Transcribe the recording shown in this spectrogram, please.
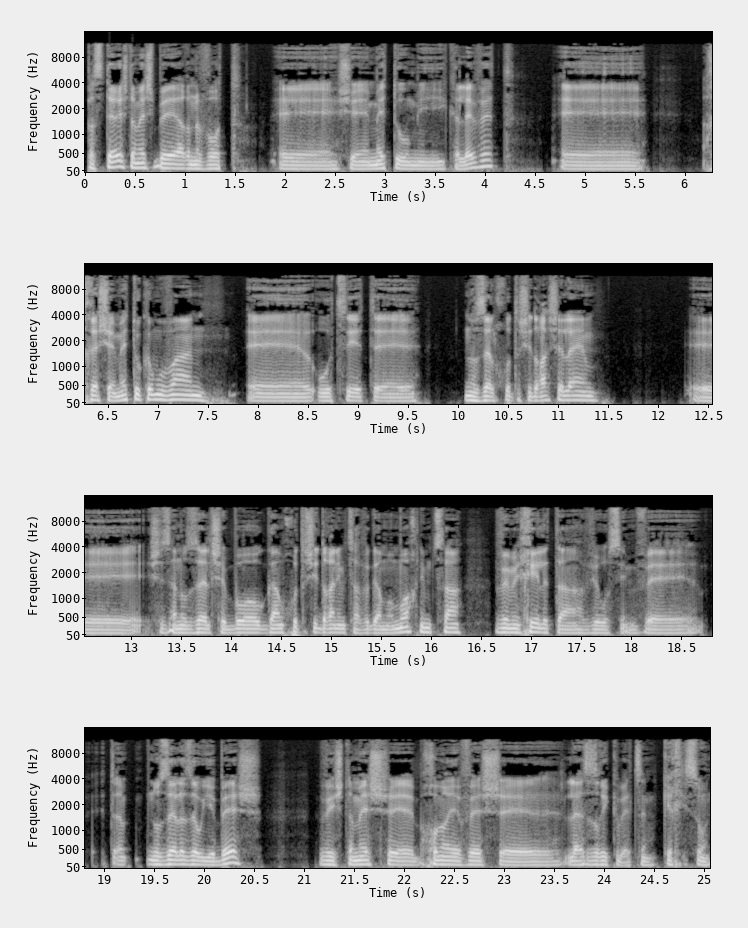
פסטר השתמש בארנבות אה, שמתו מכלבת. אה, אחרי שהם מתו כמובן, הוא הוציא את אה, נוזל חוט השדרה שלהם, אה, שזה הנוזל שבו גם חוט השדרה נמצא וגם המוח נמצא, ומכיל את הווירוסים. ואת הנוזל הזה הוא ייבש, והשתמש אה, בחומר יבש אה, להזריק בעצם כחיסון.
